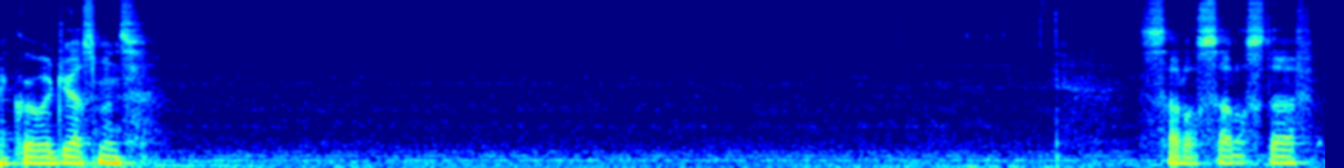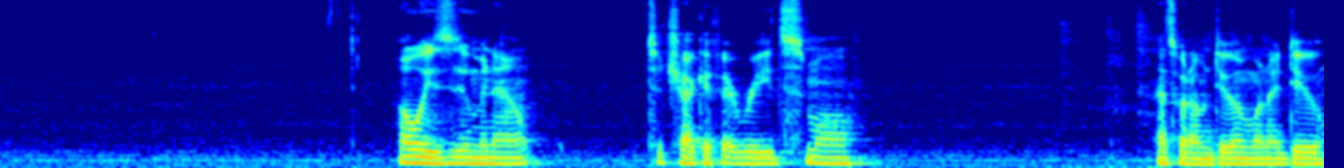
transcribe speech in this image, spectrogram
Micro adjustments. Subtle, subtle stuff. Always zooming out to check if it reads small. That's what I'm doing when I do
